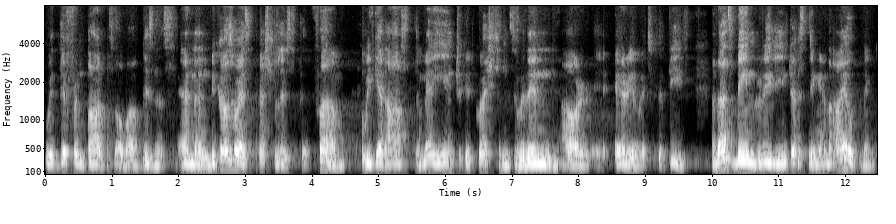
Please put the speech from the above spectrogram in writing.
with different parts of our business. And then because we're a specialist firm, we get asked many intricate questions within our area of expertise. And that's been really interesting and eye opening.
